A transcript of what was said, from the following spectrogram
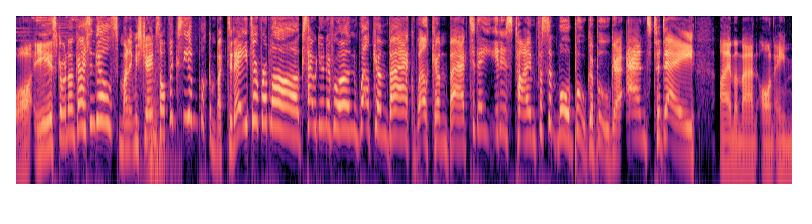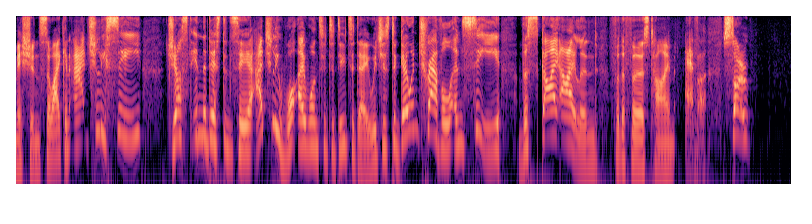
What is going on, guys and girls? My name is James Alfixie, and welcome back today to Roblox. How are we doing, everyone? Welcome back, welcome back. Today it is time for some more Booga Booga, and today I am a man on a mission, so I can actually see just in the distance here actually what I wanted to do today, which is to go and travel and see the Sky Island for the first time ever. So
